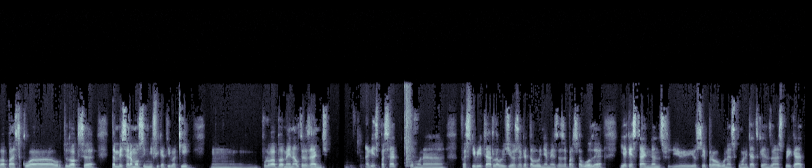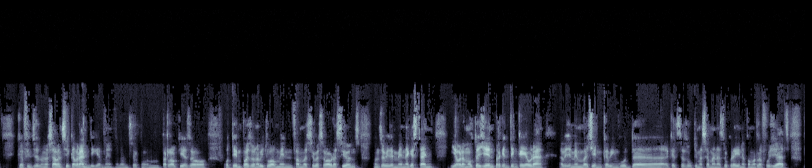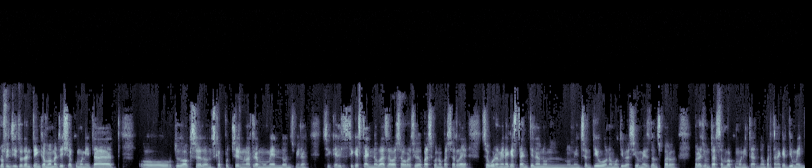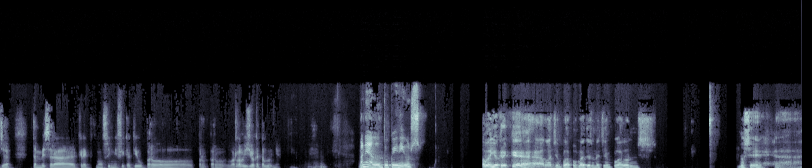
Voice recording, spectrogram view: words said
la Pasqua ortodoxa, també serà molt significativa aquí. Mm, probablement altres anys hagués passat com una festivitat religiosa a Catalunya més desapercebuda i aquest any, doncs, jo, sé però algunes comunitats que ens han explicat que fins i tot no saben si cabran, diguem, eh? Doncs, parròquies o, o temples on habitualment fan les seves celebracions, doncs, evidentment, aquest any hi haurà molta gent perquè entenc que hi haurà evidentment la gent que ha vingut d'aquestes últimes setmanes d'Ucraïna com a refugiats, però fins i tot entenc que amb la mateixa comunitat o ortodoxa, doncs, que potser en un altre moment, doncs, mira, si, que, si aquest any no vas a la celebració de Pasqua no passa res, segurament aquest any tenen un, un incentiu o una motivació més doncs, per, per ajuntar-se amb la comunitat. No? Per tant, aquest diumenge també serà, crec, molt significatiu per, per, per la religió a Catalunya. Manel, tu què hi dius? Home, jo crec que l'exemple de Poblet és un exemple, doncs, no sé, eh,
